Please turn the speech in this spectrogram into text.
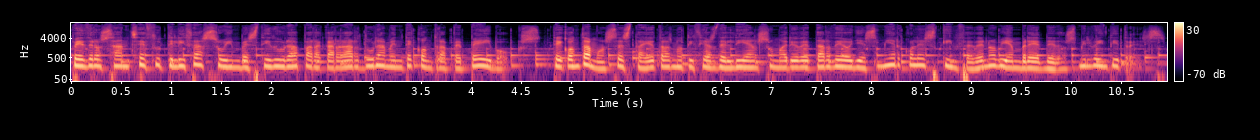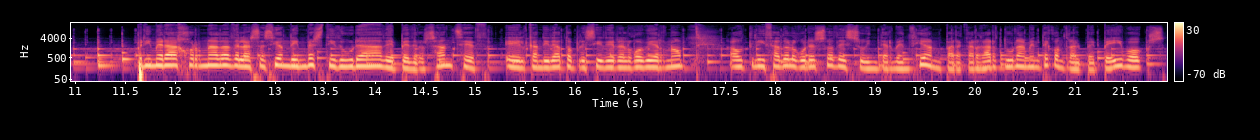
Pedro Sánchez utiliza su investidura para cargar duramente contra PP y Vox. Te contamos esta y otras noticias del día en sumario de tarde. Hoy es miércoles 15 de noviembre de 2023 primera jornada de la sesión de investidura de Pedro Sánchez. El candidato a presidir el gobierno ha utilizado el grueso de su intervención para cargar duramente contra el PP y Vox,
